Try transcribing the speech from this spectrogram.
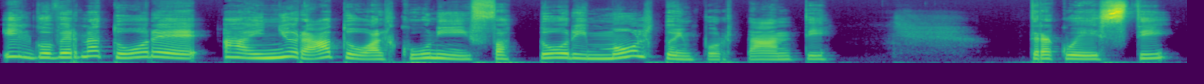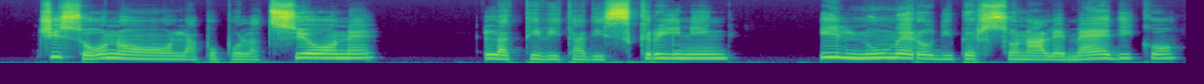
il governatore ha ignorato alcuni fattori molto importanti. Tra questi ci sono la popolazione, l'attività di screening, il numero di personale medico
